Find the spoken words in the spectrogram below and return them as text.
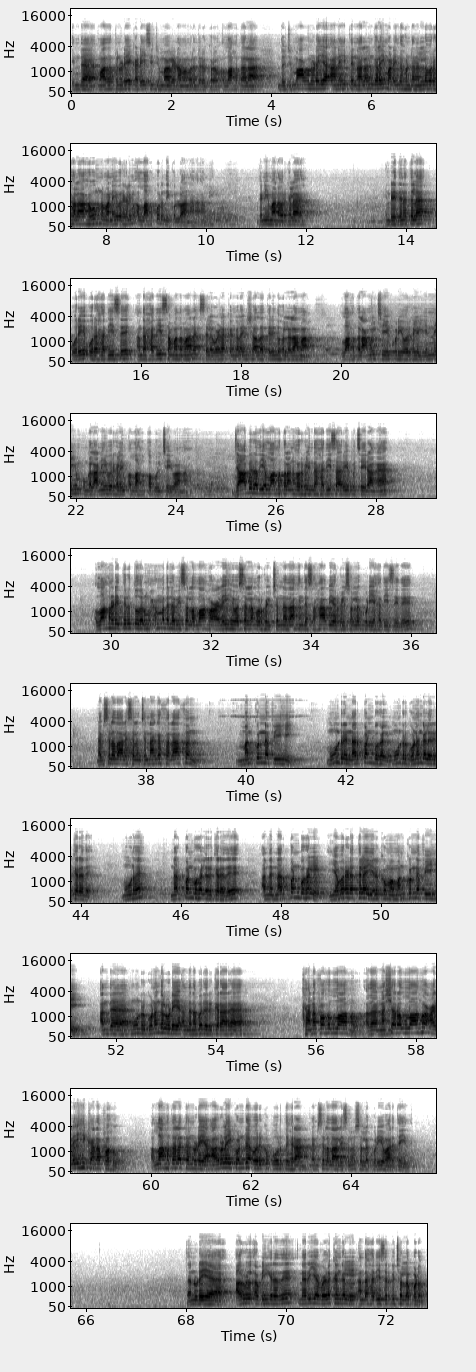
இந்த மாதத்தினுடைய கடைசி ஜும்மாவில் நாம் அமர்ந்திருக்கிறோம். அல்லாஹாலா இந்த ஜும்மாவினுடைய அனைத்து நலன்களையும் அடைந்து கொண்ட நல்லவர்களாகவும் நம் அனைவர்களையும் அல்லாஹ் பொருந்திக் கொள்வானா ஆமி கண்ணியமானவர்களை இன்றைய தினத்தில் ஒரே ஒரு ஹதீஸு அந்த ஹதீஸ் சம்பந்தமான சில விளக்கங்களை இன்ஷால்லா தெரிந்து கொள்ளலாமா? அல்லாஹத்தில் அமல் செய்யக்கூடியவர்களில் என்னையும் உங்கள் அனைவர்களையும் அல்லாஹ் கபுல் செய்வானாக. ஜாபிர் ரதி அல்லாஹலான் அவர்கள் இந்த ஹதீஸை அறிவிப்பு செய்கிறாங்க அல்லாஹனுடைய திருத்துதர் முகமது நபி சொல்லாஹு அலஹி வசல்லம் அவர்கள் சொன்னதாக இந்த சஹாபி அவர்கள் சொல்லக்கூடிய ஹதீஸ் இது. நபிசல்லா அலிஸ்லம் சொன்னாங்க ஃபலாஃபன் மன்குன்ன ஃபீஹி மூன்று நற்பண்புகள் மூன்று குணங்கள் இருக்கிறது. மூணு நற்பண்புகள் இருக்கிறது. அந்த நற்பண்புகள் எவரிடத்தில் இருக்குமோ மண்குன்ன பீஹி அந்த மூன்று குணங்களுடைய அந்த நபர் இருக்கிறார கனஃபஹுல்லாஹு அதாவது நஷரல்லாஹு அலைஹி கனஃபஹு. அல்லாஹால தன்னுடைய அருளை கொண்டு அவருக்கு போர்த்துகிறான். நபிசல்லா அலிஸ்லம் சொல்லக்கூடிய வார்த்தை இது. தன்னுடைய அருள் அப்படிங்கிறது நிறைய விளக்கங்கள் அந்த ஹதீஸிற்கு சொல்லப்படும்.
